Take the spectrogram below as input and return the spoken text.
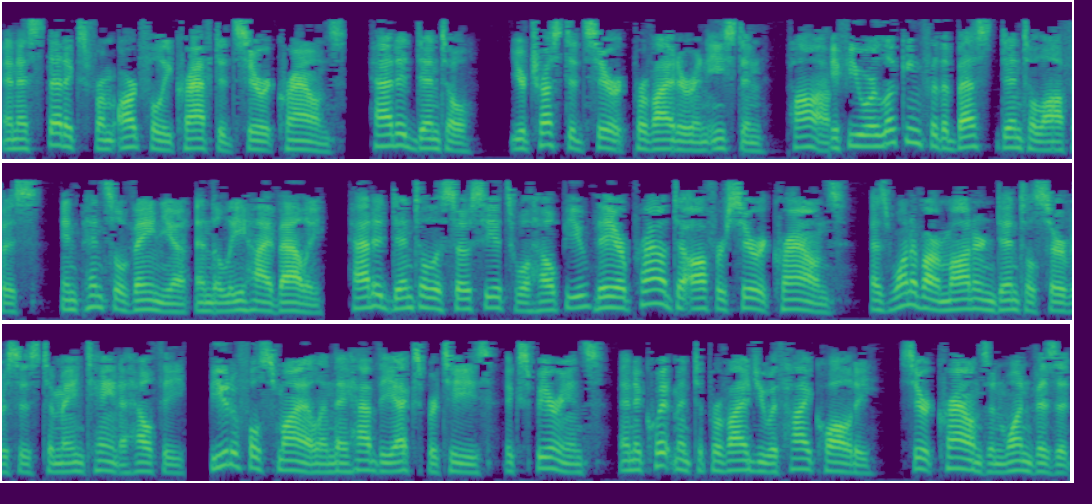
and aesthetics from artfully crafted CEREC crowns. Haddad Dental, your trusted CEREC provider in Easton, PA. If you are looking for the best dental office in Pennsylvania and the Lehigh Valley, Haddad Dental Associates will help you. They are proud to offer CEREC crowns as one of our modern dental services to maintain a healthy, beautiful smile and they have the expertise, experience, and equipment to provide you with high quality, CEREC crowns in one visit.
